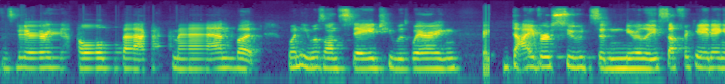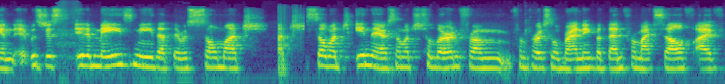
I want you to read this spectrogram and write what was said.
this very held back man. But when he was on stage, he was wearing diver suits and nearly suffocating and it was just it amazed me that there was so much so much in there so much to learn from from personal branding but then for myself i've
